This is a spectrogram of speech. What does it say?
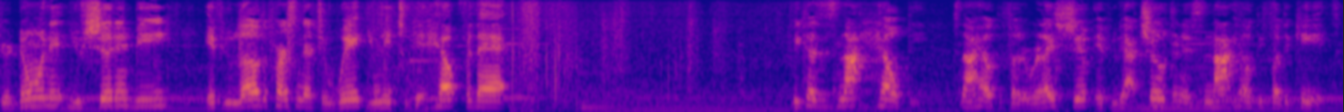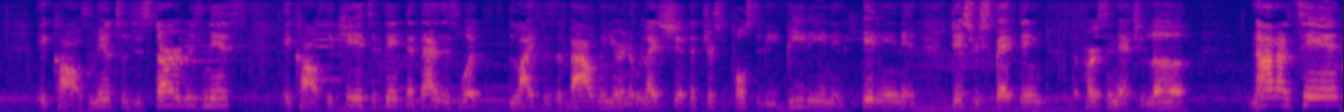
you're doing it, you shouldn't be. If you love the person that you're with, you need to get help for that because it's not healthy. It's not healthy for the relationship. If you got children, it's not healthy for the kids. It causes mental disturbances. It causes the kid to think that that is what life is about when you're in a relationship that you're supposed to be beating and hitting and disrespecting the person that you love. Nine out of ten,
